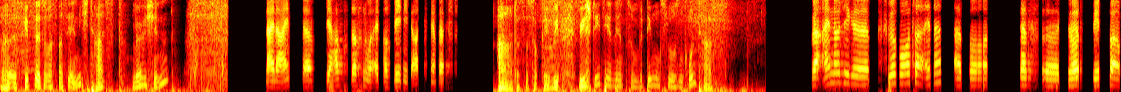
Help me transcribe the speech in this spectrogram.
Äh, es gibt etwas, was ihr nicht hasst. Möhrchen? Nein, nein, äh, wir hassen das nur etwas weniger als der Rest. Ah, das ist okay. Wie, wie steht ihr denn zum bedingungslosen Grundhass? Wir eindeutige BefürworterInnen, also das äh, gehört auf jeden Fall auf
